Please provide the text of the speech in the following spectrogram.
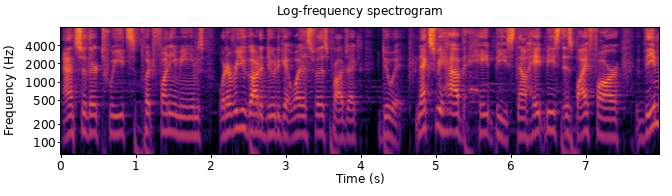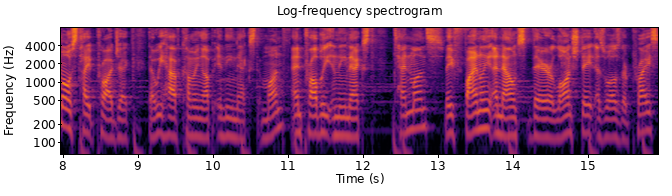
answer their tweets, put funny memes, whatever you got to do to get whitelisted for this project, do it. Next, we have Hapebeast. Now, Hapebeast is by far the most hyped project that we have coming up in the next month and probably in the next 10 months. They finally announced their launch date as well as their price.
